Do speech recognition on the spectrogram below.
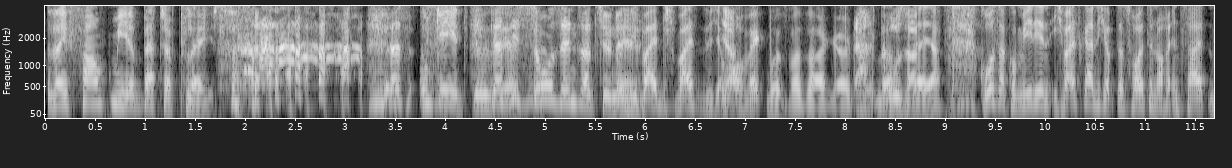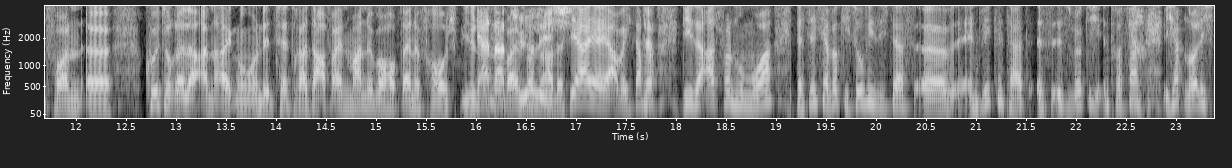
They found me a better place. das umgeht. Das, sehr ist so schön. sensationell. Und die beiden schmeißen sich aber Ja. auch weg, muss man sagen. irgendwie, Ja, ne? großartig. Ja, ja. Großer Comedian. Ich weiß gar nicht, ob das heute noch in Zeiten von äh, kultureller Aneignung und etc. Darf ein Mann überhaupt eine Frau spielen? Ja, Weiß natürlich. alles. Ja, ja, ja. Aber ich sag mal, diese Art von Humor, das ist ja wirklich so, wie sich das äh, entwickelt hat. Es ist wirklich interessant. Ich habe neulich,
